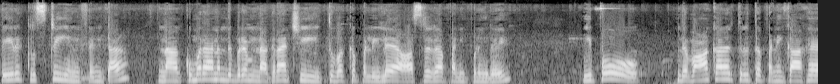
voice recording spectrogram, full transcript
பேரு கிறிஸ்டி இன்ஃபென்டா நான் குமரானந்தபுரம் நகராட்சி துவக்கப்பள்ளியில் ஆசிரியராக பணிபுரிகிறேன். இப்போது இந்த வாக்காளர் திருத்த பணிக்காக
